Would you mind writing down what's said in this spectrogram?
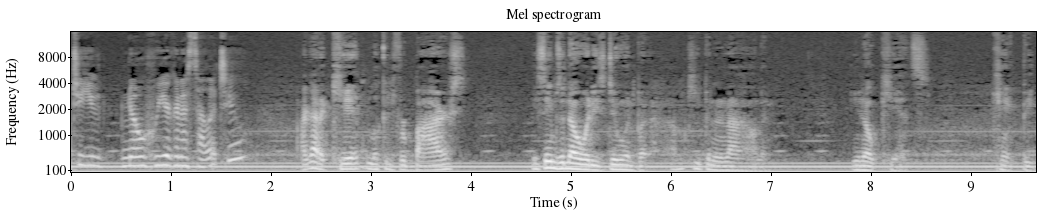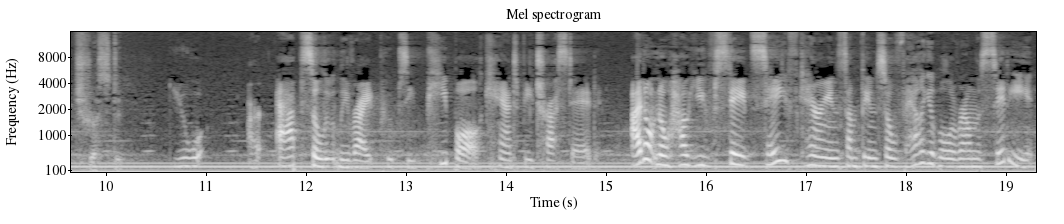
Do you know who you're gonna sell it to? I got a kid looking for buyers. He seems to know what he's doing, but I'm keeping an eye on him. You know, kids can't be trusted. You are absolutely right, Poopsie. People can't be trusted. I don't know how you've stayed safe carrying something so valuable around the city.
